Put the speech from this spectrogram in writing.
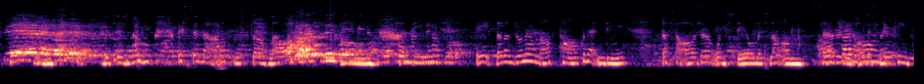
sportsmanship, which is now Mr. Allison Stavla. Handi, eight, that on Jonah Nas Tom, could at Indini, that's the Aja Wednesday, Litla on Saturday, August 19.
